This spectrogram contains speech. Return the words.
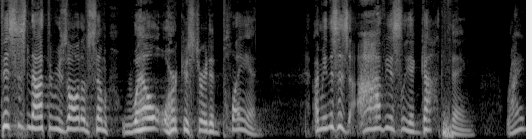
this is not the result of some well orchestrated plan. I mean, this is obviously a God thing, right?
